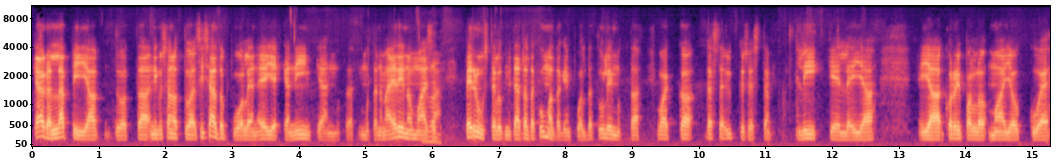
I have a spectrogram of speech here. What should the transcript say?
käydä läpi ja tuota, niin kuin sanottua sisältöpuoleen ei ehkä niinkään, mutta, mutta nämä erinomaiset Hyvä perustelut, mitä tältä kummaltakin puolta tuli, mutta vaikka tästä ykkösestä liikkeelle ja, ja koripallomaajoukkue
